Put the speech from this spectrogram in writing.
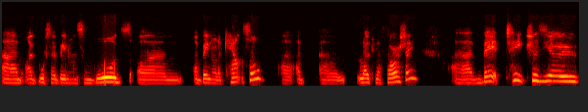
Um, I've also been on some boards. Um, I've been on a council, uh, a, a, local authority. Uh, that teaches you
